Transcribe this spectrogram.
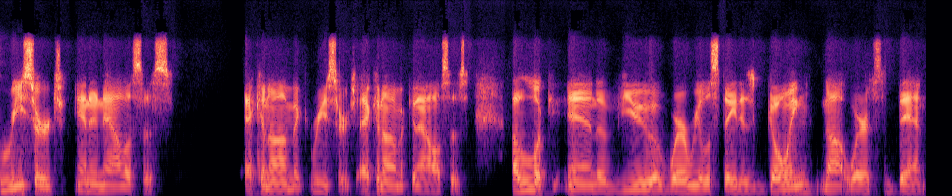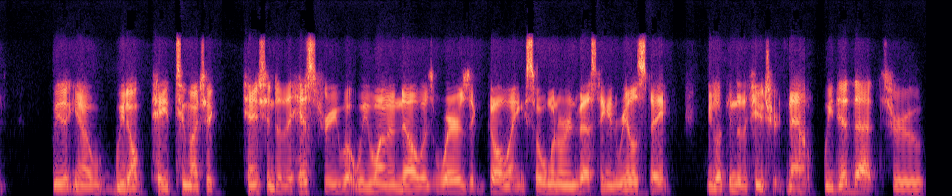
research and analysis, economic research, economic analysis, a look and a view of where real estate is going, not where it's been. We, you know, we don't pay too much attention to the history, what we want to know is where is it going. So when we're investing in real estate, we look into the future. Now, we did that through,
